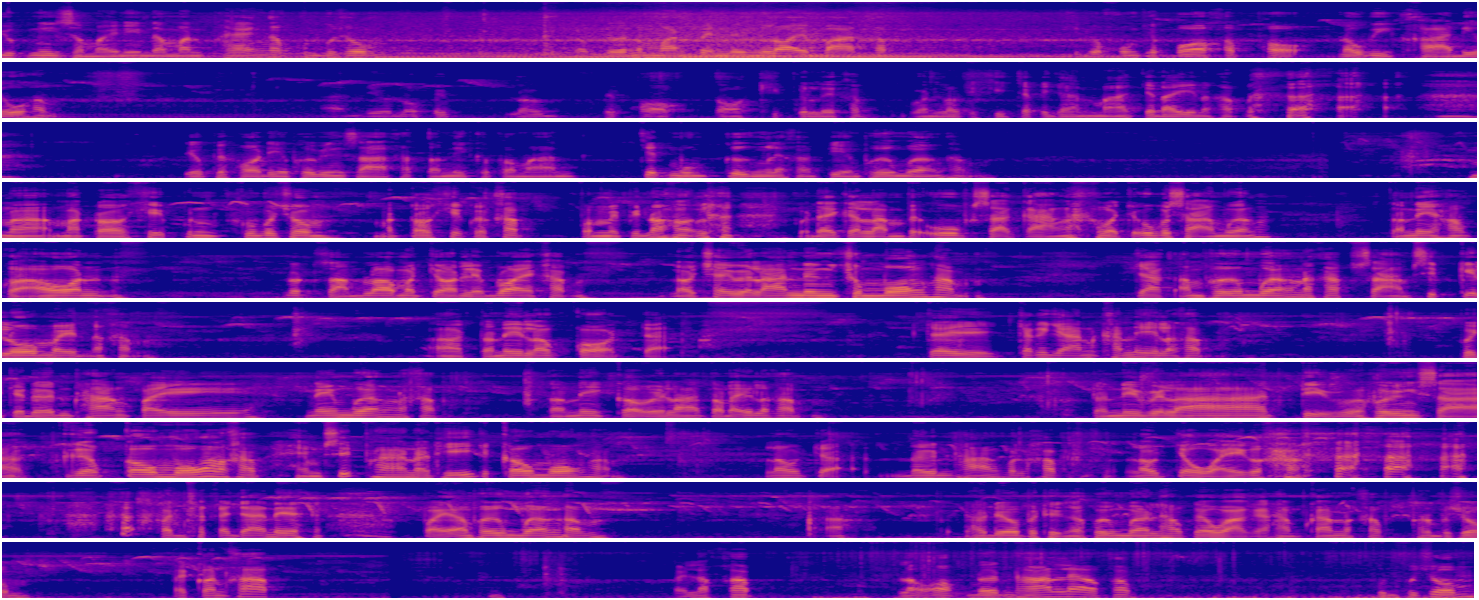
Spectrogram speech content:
ยุคนี้สมัยนี้น้ำมันแพงครับคุณผู้ชมเราเติมน้ำมันเป็นหนึ่งร้อยบาทครับ คิดว่าคงจะพอครับเพราะเราวิ่งขาเดียวครับเดี๋ยวเราไปเราไปพอต่อคลิปกันเลยครับ วันเราจะขี่จักรยานมาจะได้นะครับ เดี๋ยวไปพอเดี๋ยวอำเภอวิ่งสาครับ ตอนนี้ก็ประมาณเจ็ดโมงกึ่งแล้วครับเตรียมอำเภอเมืองครับ มามาต่อคลิปคุณคุณผู้ชม มาต่อคลิปกันครับผมไม่พี่น้องก็ได้กระหลำไปอู้ภาษากลางว่าจะอู้ภาษาเมือง ตอนนี้เขาก็เอารถสามล้อมาจอดเรียบร้อยครับ เราใช้เวลาหนึ่งชั่วโมงครับ จากอำเภอเมืองนะครับสามสิบกิโลเมตรนะครับอ่าตอนนี้เราก็จะใช้จักรยานคันนี้แล้วครับ เพื่อจะเดินทางไปในเมืองนะครับ ตอนนี้ก็เวลาต่อไหนแล้วครับ ตอนนี้เวลาติวเพิงษาเกือบเก้าโมงแล้วครับแหมสิบห้านาทีจะเก้าโมงครับ เราจะเดินทางไปแล้วครับ เราจะไหวก็ครับ ปั่นจักรยานเนี่ยไปอำเภอเมืองครับเราเดี๋ยวไปถึงอำเภอเมืองแล้วแกว่าแกทำกันนะครับท่านผู้ชม ไปก่อนครับ ไปแล้วครับ เราออกเดินทางแล้วครับ คุณผู้ชม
